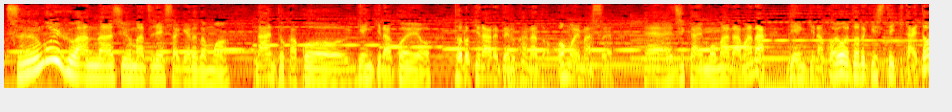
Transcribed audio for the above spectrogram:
すごい不安な週末でしたけれども、なんとかこう、元気な声を届けられてるかなと思います。えー、次回もまだまだ元気な声をお届けしていきたいと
